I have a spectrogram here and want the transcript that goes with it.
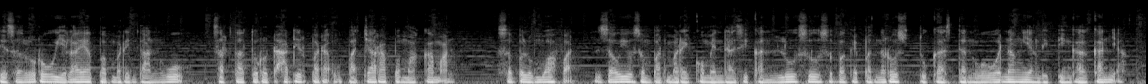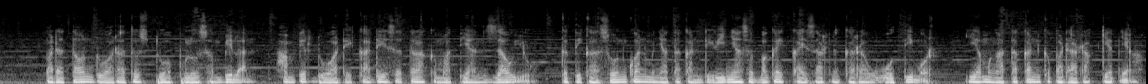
di seluruh wilayah pemerintahan Wu serta turut hadir pada upacara pemakaman. Sebelum wafat, Zhao Yu sempat merekomendasikan Lu Su sebagai penerus tugas dan wewenang yang ditinggalkannya. Pada tahun 229, hampir dua dekade setelah kematian Zhao Yu, ketika Sun Quan menyatakan dirinya sebagai kaisar negara Wu Timur, ia mengatakan kepada rakyatnya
